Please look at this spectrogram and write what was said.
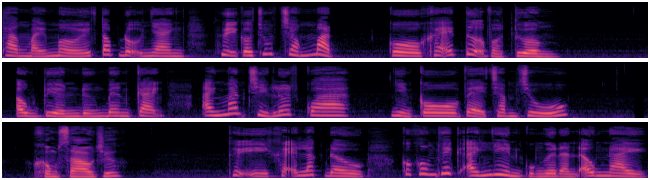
Thang máy mới tốc độ nhanh, Thụy có chút chóng mặt. Cô khẽ tựa vào tường. Ông Tiến đứng bên cạnh, ánh mắt chỉ lướt qua, nhìn cô vẻ chăm chú. Không sao chứ? Thụy khẽ lắc đầu, cô không thích ánh nhìn của người đàn ông này,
